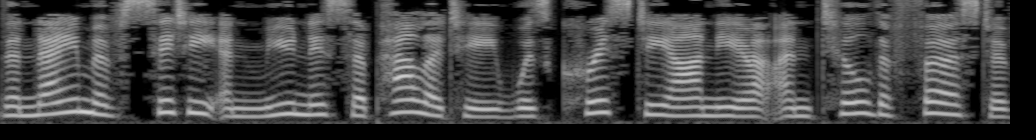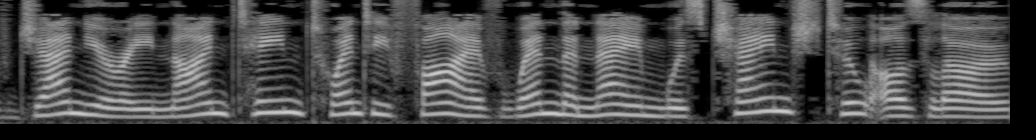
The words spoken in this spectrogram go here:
The name of city and municipality was Christiania until 1 January 1925 when the name was changed to Oslo.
